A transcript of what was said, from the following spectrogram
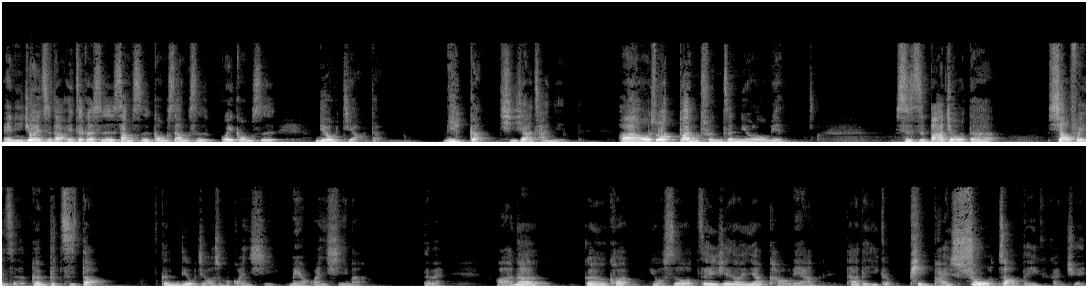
哎，你就会知道，哎，这个是上市公上市贵公司六角的一个旗下餐饮。好，我说段纯真牛肉面。十之八九的消费者更不知道跟六角有什么关系，没有关系嘛，对不对？啊，那更何况有时候这一些东西你要考量它的一个品牌塑造的一个感觉。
